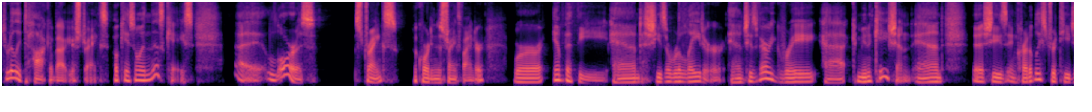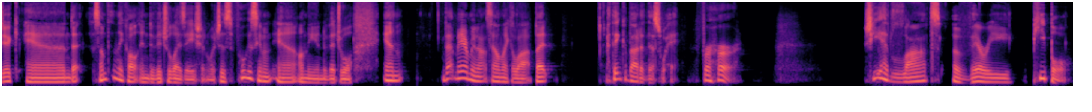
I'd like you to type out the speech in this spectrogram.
to really talk about your strengths. Okay, so in this case, uh, Laura's strengths, according to StrengthsFinder, were empathy and she's a relator and she's very great at communication and uh, she's incredibly strategic and something they call individualization which is focusing on, uh, on the individual and that may or may not sound like a lot but think about it this way for her she had lots of very people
